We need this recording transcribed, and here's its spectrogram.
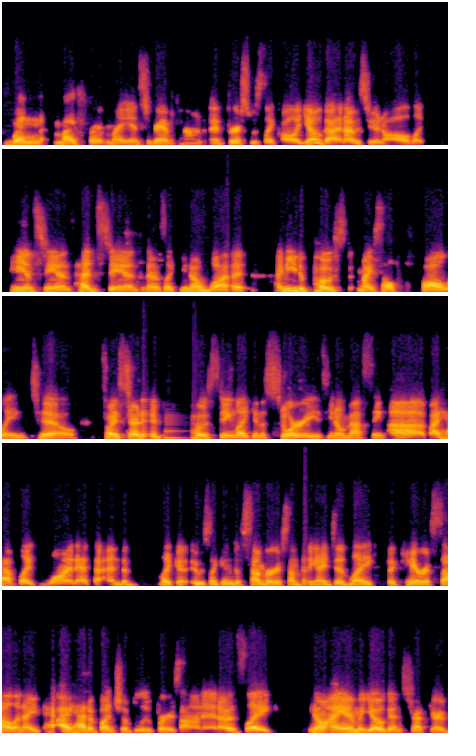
when my my Instagram account at first was like all yoga, and I was doing all like handstands, headstands, and I was like, you know what? I need to post myself falling too. So I started posting like in the stories, you know, messing up. I have like one at the end of like it was like in December or something. I did like the carousel and I I had a bunch of bloopers on it. I was like, you know, I am a yoga instructor. I've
